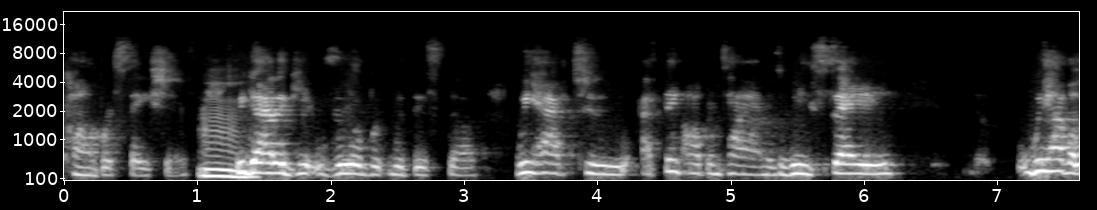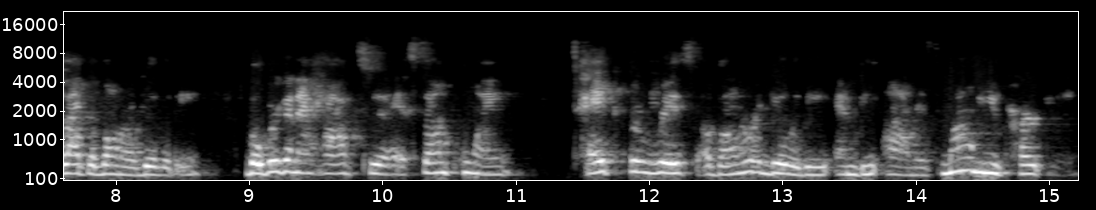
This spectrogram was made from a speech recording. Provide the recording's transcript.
conversations. Mm. We got to get real with this stuff. We have to, I think oftentimes we say we have a lack of vulnerability, but we're going to have to at some point take the risk of vulnerability and be honest. Mom, you hurt me.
